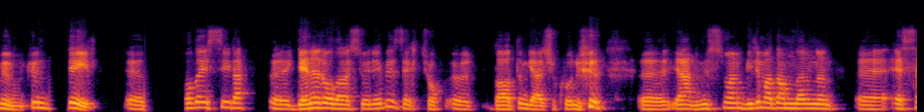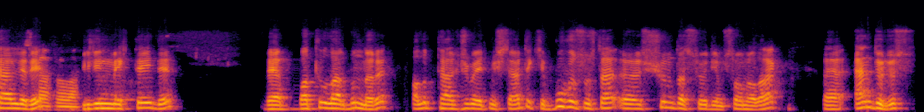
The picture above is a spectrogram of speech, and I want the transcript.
mümkün değil. E, dolayısıyla e, genel olarak söyleyebilirsek çok e, dağıttım gerçi konuyu. E, yani Müslüman bilim adamlarının e, eserleri bilinmekteydi ve Batılılar bunları alıp tercüme etmişlerdi ki bu hususta e, şunu da söyleyeyim son olarak. E, Endülüs,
